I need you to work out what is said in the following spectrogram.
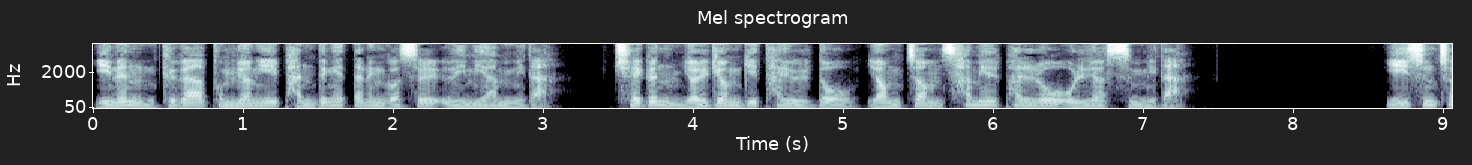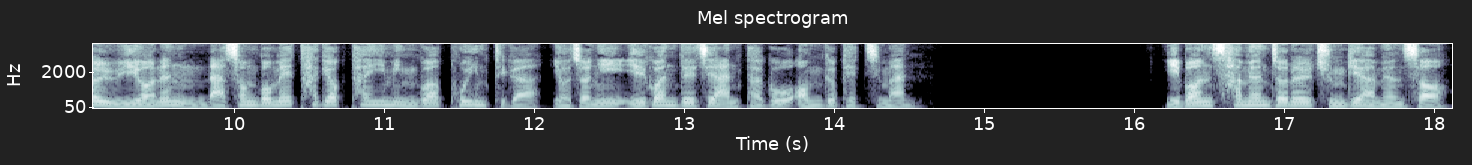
이는 그가 분명히 반등했다는 것을 의미합니다. 최근 10경기 타율도 0.318로 올렸습니다. 이순철 위원은 나성범의 타격 타이밍과 포인트가 여전히 일관되지 않다고 언급했지만 이번 3연전을 중계하면서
